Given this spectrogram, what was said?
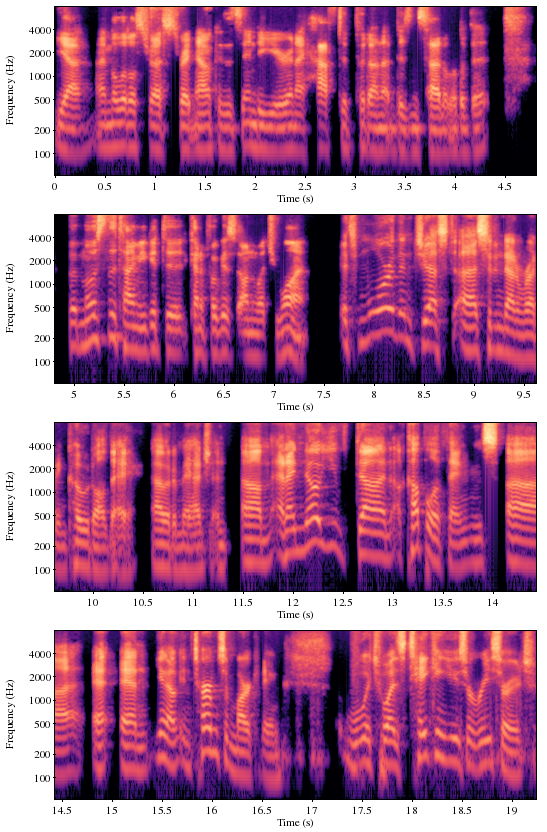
yeah, I'm a little stressed right now because it's end of year and I have to put on that business hat a little bit. But most of the time, you get to kind of focus on what you want it's more than just uh, sitting down and writing code all day i would imagine um, and i know you've done a couple of things uh, and, and, you know in terms of marketing which was taking user research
